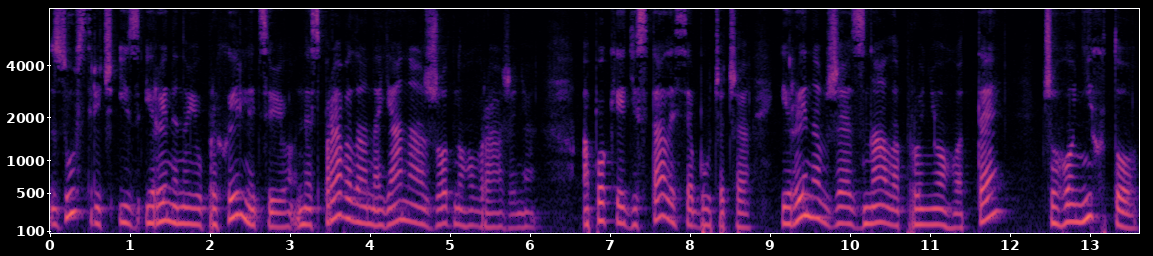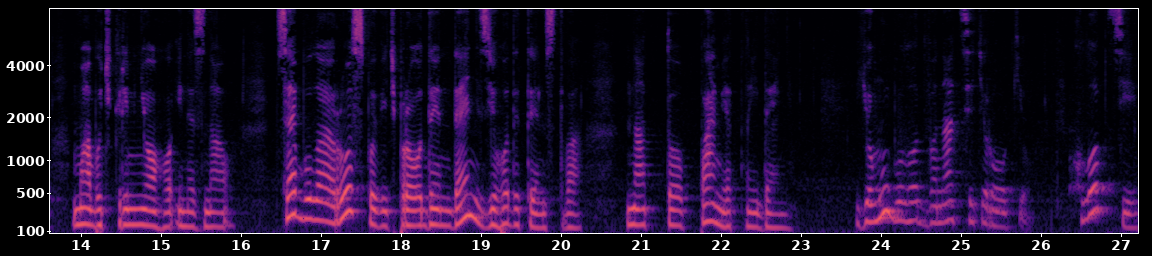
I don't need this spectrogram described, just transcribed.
Зустріч із Ірининою прихильницею не справила на Яна жодного враження, а поки дісталися Бучача, Ірина вже знала про нього те, чого ніхто, мабуть, крім нього, і не знав. Це була розповідь про один день з його дитинства, надто пам'ятний день. Йому було 12 років. Хлопці,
